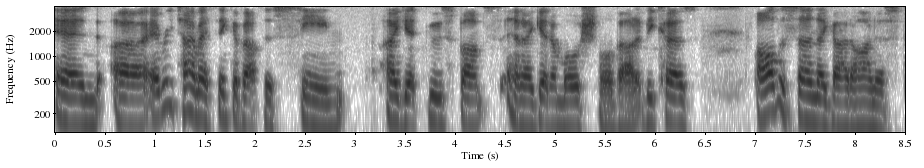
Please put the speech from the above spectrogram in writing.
And uh, every time I think about this scene, I get goosebumps and I get emotional about it because all of a sudden I got honest.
